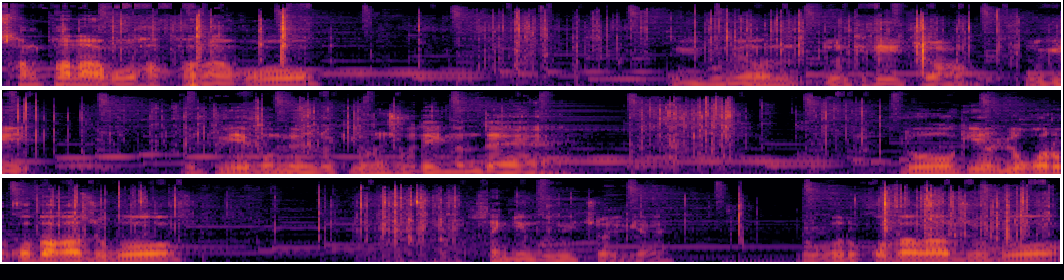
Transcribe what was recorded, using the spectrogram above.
상판하고 하판하고 여기 보면 이렇게 돼 있죠. 여기 요 뒤에 보면 이렇게 이런 식으로 돼 있는데 여기를 요거를 꼽아 가지고 생긴 거 있죠 이게 요거를 꼽아 가지고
